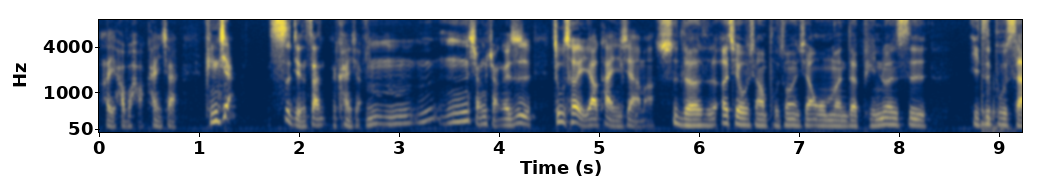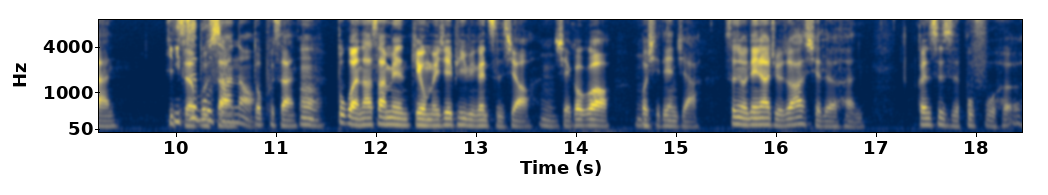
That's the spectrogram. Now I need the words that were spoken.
哎，好不好？看一下评价四点三，看一下，嗯嗯嗯嗯，想想，可是租车也要看一下嘛。是的，是。而且我想补充一下，我们的评论是一字不删。一字不删哦，都不删。嗯，不管他上面给我们一些批评跟指教，嗯，写 GoGoVault 或写店家，甚至有店家觉得说他写的很跟事实不符合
